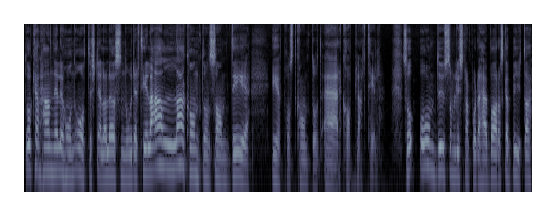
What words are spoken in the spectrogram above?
då kan han eller hon återställa lösenordet till alla konton som det e-postkontot är kopplat till. Så om du som lyssnar på det här bara ska byta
